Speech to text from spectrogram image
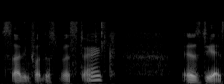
Sorry for this mistake. SDI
